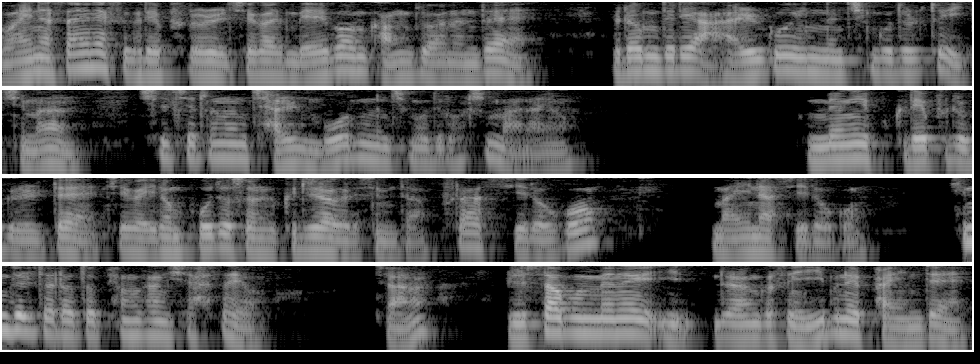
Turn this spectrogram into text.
y는 sin x 그래프를 제가 매번 강조하는데 여러분들이 알고 있는 친구들도 있지만 실제로는 잘 모르는 친구들이 훨씬 많아요. 분명히 그래프를 그릴 때 제가 이런 보조선을 그리라 그랬습니다. 플러스 1호고 마이너스 1호고 힘들더라도 평상시 하세요. 자, 일사분면이라는 것은 2분의 파인데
